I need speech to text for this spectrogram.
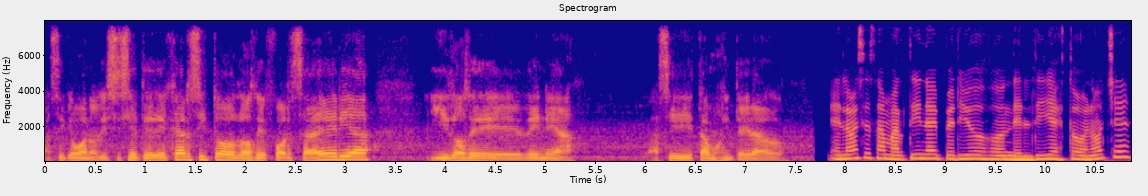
Así que bueno, 17 de ejército, 2 de Fuerza Aérea y 2 de DNA. Así estamos integrados. ¿En la base San Martín hay periodos donde el día es todo noche?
